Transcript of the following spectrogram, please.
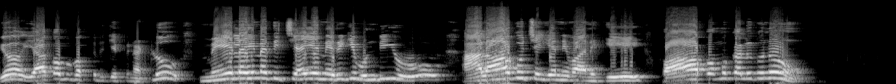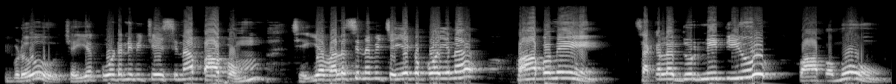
యో యాకోబు భక్తుడు చెప్పినట్లు మేలైనది చేయనెరిగి ఉండి అలాగు చెయ్యని వానికి పాపము కలుగును. ఇప్పుడు చెయ్యకూడనివి చేసినా పాపం చెయ్యవలసినవి చెయ్యకపోయినా పాపమే. సకల దుర్నీతియు పాపము.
